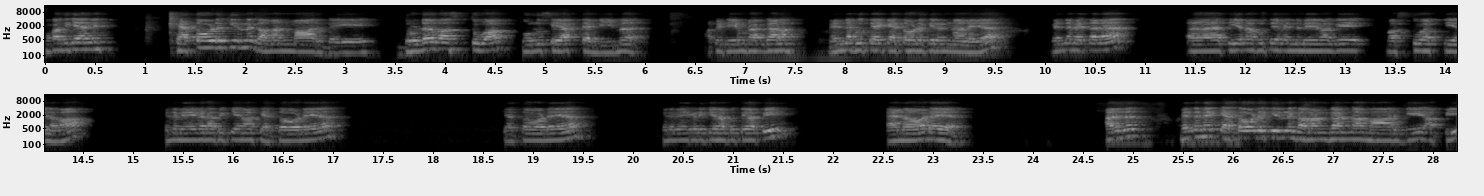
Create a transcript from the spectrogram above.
මොකද කියන්නේ? කැතෝඩ කිරණ ගමන් මාර්ගයේ දෘඩ වස්තුවක් පුරුෂයක් තැබීම. අපි ටීම් ටක් ගාලා මෙන්න පුතේ කැතෝඩ කිරණ නලය. මෙන්න මෙතන තියෙන පුතේ මෙන්න මේ වගේ වස්තුවක් තියෙනවා. මෙන්න මේකට අපි කියනවා කැතෝඩය. කැතෝඩය. මෙන්න මේකට කියනවා පුතේ අපි ඇනෝඩය. හරිද? මෙන්න මේ කැතෝඩ කිරණ ගමන් ගන්නා මාර්ගයේ අපි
